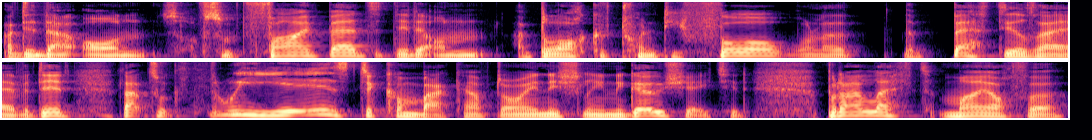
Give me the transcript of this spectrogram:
I did that on sort of some five beds. I did it on a block of 24, one of the best deals I ever did. That took three years to come back after I initially negotiated. But I left my offer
